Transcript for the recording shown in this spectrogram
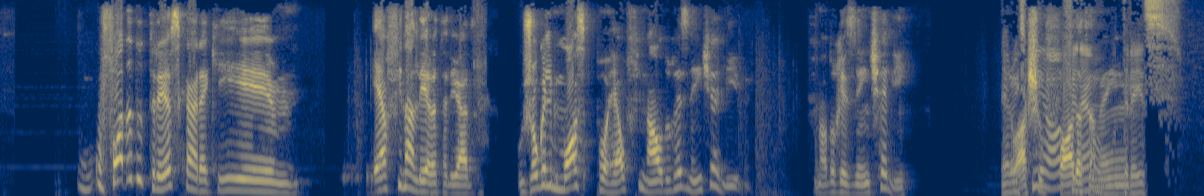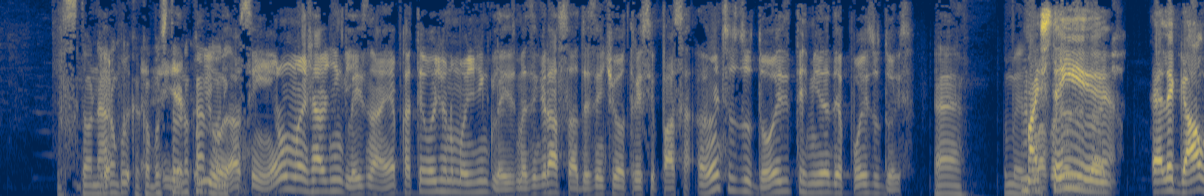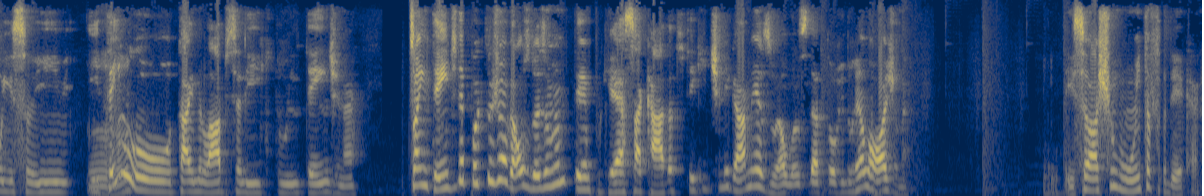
O foda do 3, cara, é que é a finaleira, tá ligado? O jogo ele mostra, pô, é o final do Resident ali, velho. O final do Resident ali. Era Eu um acho spin-off, foda né? também. O 3 se tornaram, É acabou se é tornando curioso, canônico. Assim, eu não manjava de inglês na época, até hoje eu não manjo de inglês, mas engraçado, Resident Evil 3 se passa antes do 2 e termina depois do 2. É, mesmo. Mas tem. É legal isso. E, e Uhum. tem o time-lapse ali que tu entende, né? Só entende depois que tu jogar os dois ao mesmo tempo, porque é a sacada tu tem que te ligar mesmo. É o lance da torre do relógio, né? Isso eu acho muito a foder, cara.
